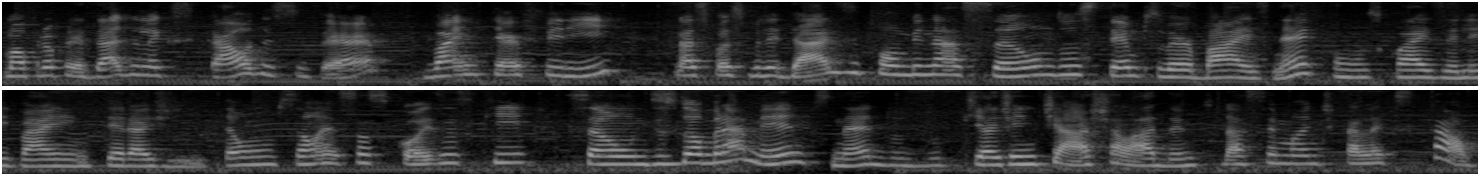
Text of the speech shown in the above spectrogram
uma propriedade lexical desse verbo vai interferir nas possibilidades e combinação dos tempos verbais, né, com os quais ele vai interagir. Então, são essas coisas que são desdobramentos, né, do, do que a gente acha lá dentro da semântica lexical.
